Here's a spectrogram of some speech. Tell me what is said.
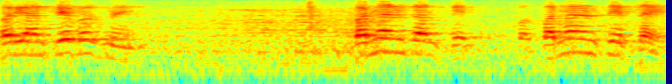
ફરી આમ સેફ જ નહીં. પરમાનન્ટ પરમાનન્ટ સેફ થાય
